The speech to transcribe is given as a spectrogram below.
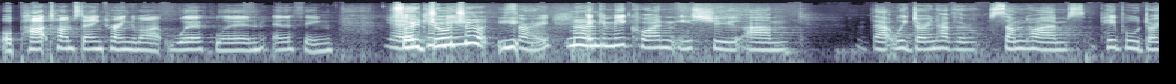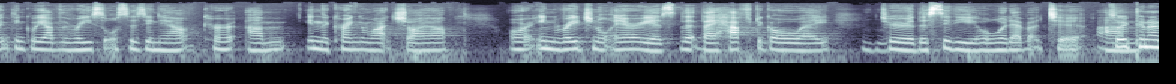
or part time stay in Corangamite, work, learn, anything. Yeah, So, Georgia, be, you- sorry, no. it can be quite an issue um, that we don't have the. Sometimes people don't think we have the resources in our um, in the Corangamite Shire or in regional areas that they have to go away to the city or whatever to. Um, Mm-hmm. so, can I,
